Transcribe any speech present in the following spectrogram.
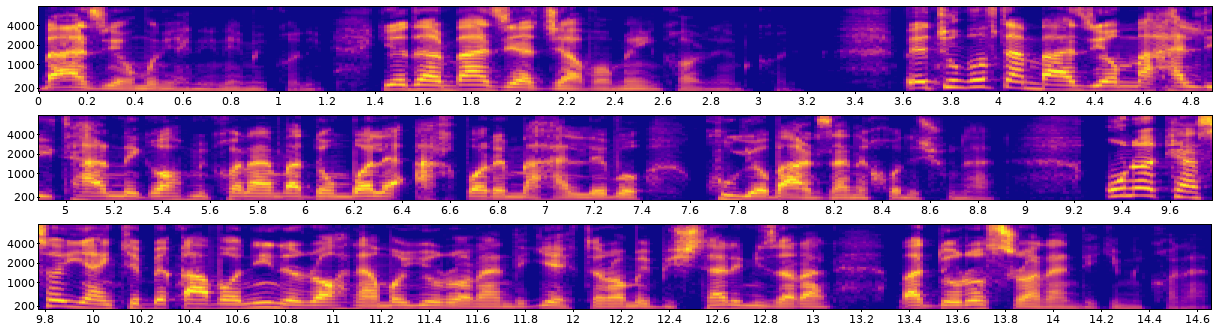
بعضیامون یعنی نمی‌کنیم. یا در بعضی از جوامع این کار نمی‌کنیم. بهتون گفتم بعضیا محلی تر نگاه می‌کنن و دنبال اخبار محله و کویا برزن خودشونن. اونا کسایی که به قوانین راهنمایی و رانندگی احترام بیشتری می‌ذارن و درست رانندگی می‌کنن.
